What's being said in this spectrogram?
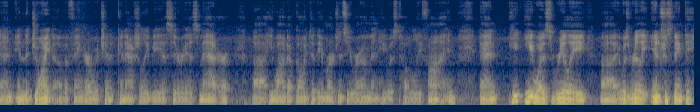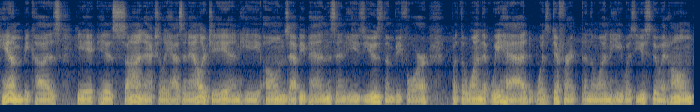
and in the joint of a finger, which can actually be a serious matter. Uh, he wound up going to the emergency room and he was totally fine. And he, he was really, uh, it was really interesting to him because he, his son actually has an allergy and he owns EpiPens and he's used them before. But the one that we had was different than the one he was used to at home,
